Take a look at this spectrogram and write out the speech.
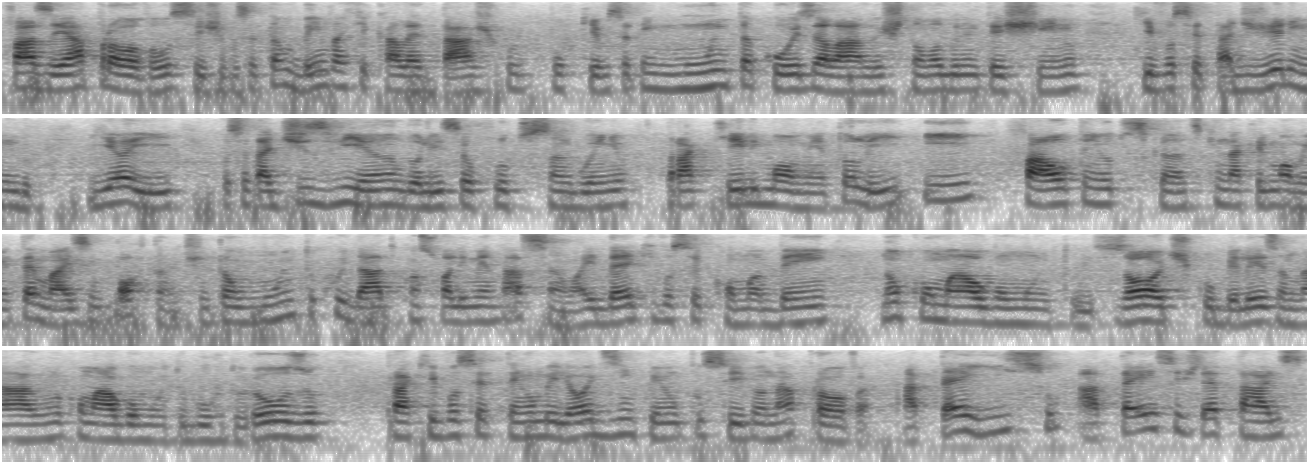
fazer a prova. Ou seja, você também vai ficar letárgico porque você tem muita coisa lá no estômago e no intestino que você está digerindo. E aí você está desviando ali seu fluxo sanguíneo para aquele momento ali e falta em outros cantos que naquele momento é mais importante. Então, muito cuidado com a sua alimentação. A ideia é que você coma bem, não coma algo muito exótico, beleza? Não coma algo muito gorduroso, para que você tenha o melhor desempenho possível na prova. Até isso, até esses detalhes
